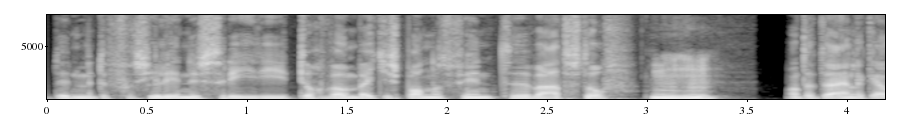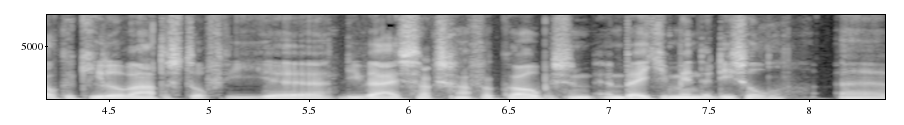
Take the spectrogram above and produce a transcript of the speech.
op dit moment de fossiele industrie, die het toch wel een beetje spannend vindt, uh, waterstof. Mm -hmm. Want uiteindelijk elke kilo waterstof die, uh, die wij straks gaan verkopen is een, een beetje minder diesel. Uh,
